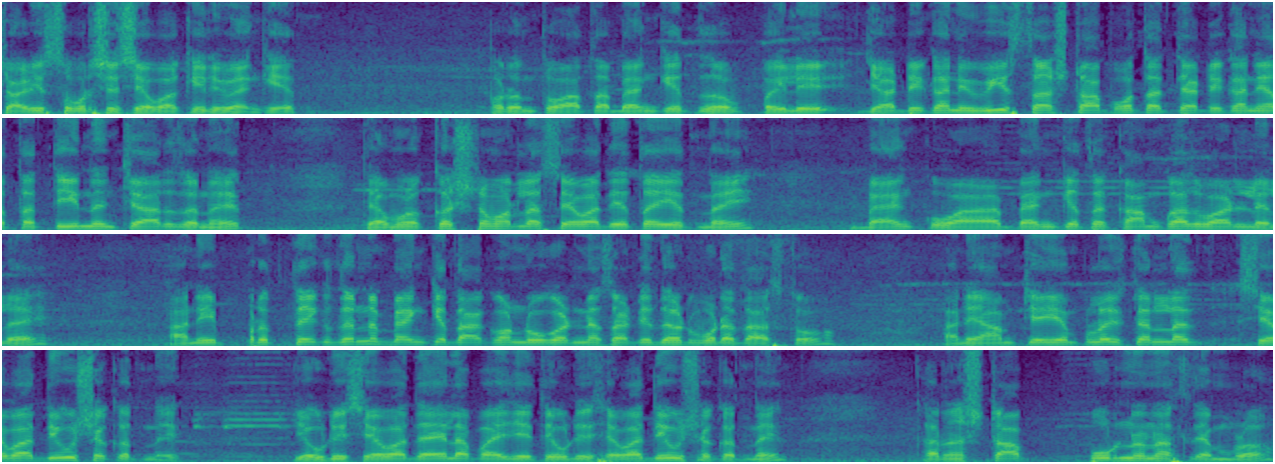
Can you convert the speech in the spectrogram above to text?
चाळीस वर्ष सेवा केली बँकेत. परंतु आता बँकेत पहिले ज्या ठिकाणी वीसचा स्टाफ होता त्या ठिकाणी आता तीन आणि चार जण आहेत. त्यामुळं कस्टमरला सेवा देता येत नाही. बँक वा बँकेचं कामकाज वाढलेलं आहे. आणि प्रत्येकजण बँकेत अकाउंट उघडण्यासाठी धडपडत असतो. आणि आमचे एम्प्लॉईज त्यांना सेवा देऊ शकत नाहीत. जेवढी सेवा द्यायला पाहिजे तेवढी सेवा देऊ शकत नाहीत. कारण स्टाफ पूर्ण नसल्यामुळं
